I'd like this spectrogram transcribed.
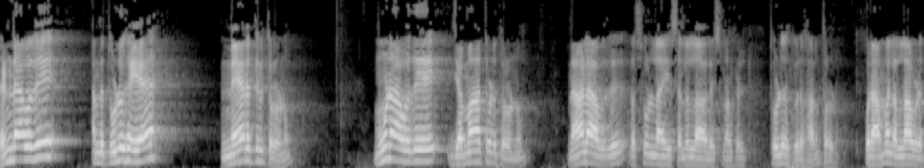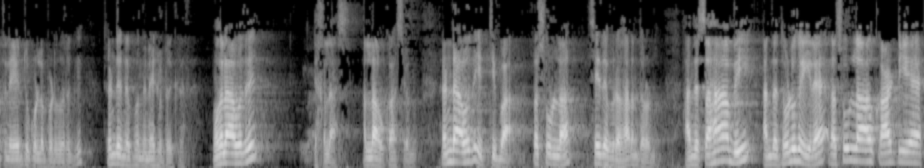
ரெண்டாவது அந்த தொழுகைய நேரத்தில் தொழணும் மூணாவது ஜமாத்தோட தொழணும் நாலாவது ரசூல்லாஹி சல்லா அலைஹி அவர்கள் தொழுகை பிரகாரம் தொழணும் ஒரு அமல் அல்லாவிடத்தில் ஏற்றுக்கொள்ளப்படுவதற்கு ரெண்டு நிபந்தனைகள் இருக்கிறது. முதலாவது இஹ்லாஸ். அல்லாஹ் உக்காசி ரெண்டாவது இத்திபா. ரசூல்லா செய்த பிரகாரம் தொடரணும். அந்த சஹாபி அந்த தொழுகையில ரசூல்லா காட்டிய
